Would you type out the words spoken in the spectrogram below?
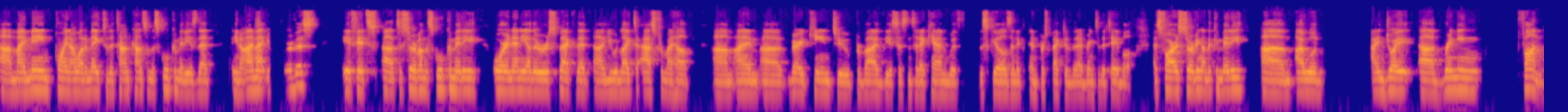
uh, my main point I want to make to the town council and the school committee is that you know I'm at your service. If it's uh, to serve on the school committee or in any other respect that uh, you would like to ask for my help, um, I'm uh, very keen to provide the assistance that I can with the skills and, and perspective that I bring to the table. As far as serving on the committee, um, I would I enjoy uh, bringing fun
